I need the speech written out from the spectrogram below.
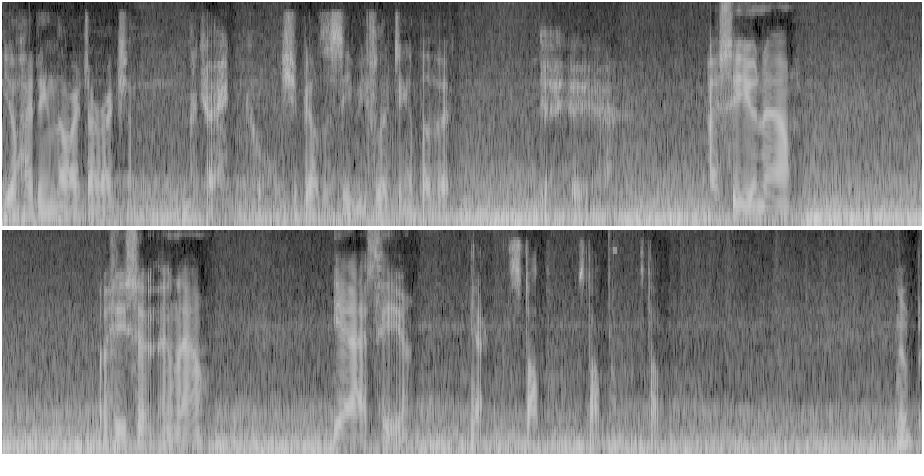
You're heading in the right direction. Okay, cool. You should be able to see me floating above it. Yeah, yeah, yeah. I see you now. I see something now. Yeah, I see you. Yeah, stop, stop, stop. Nope.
